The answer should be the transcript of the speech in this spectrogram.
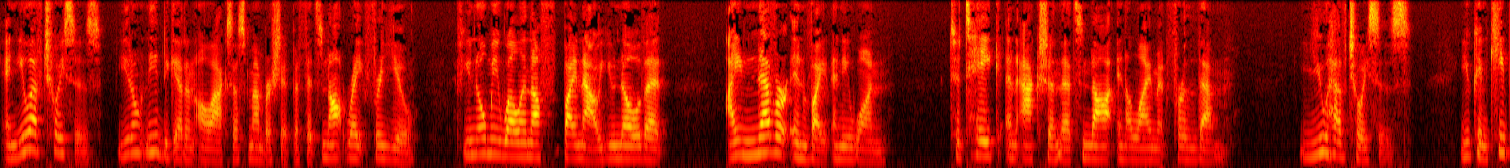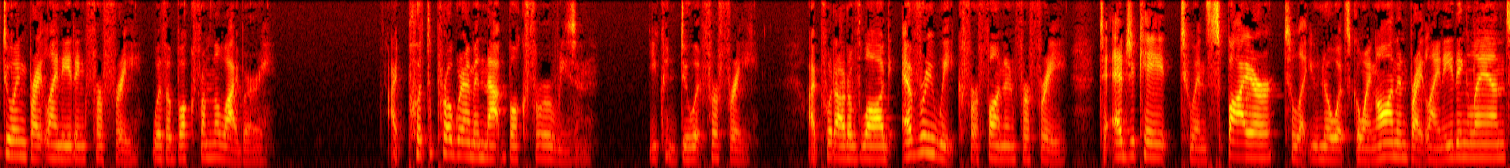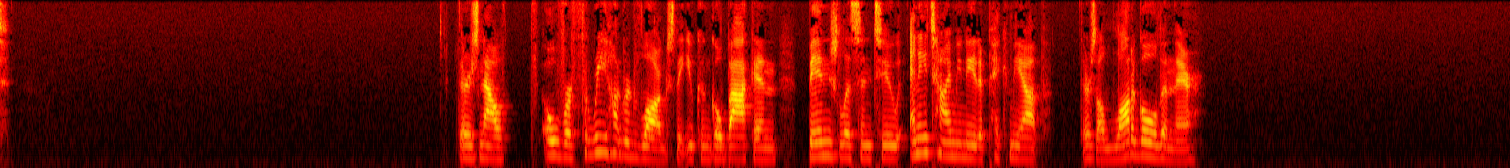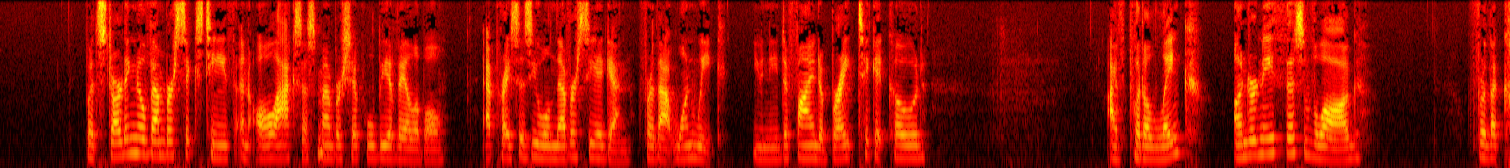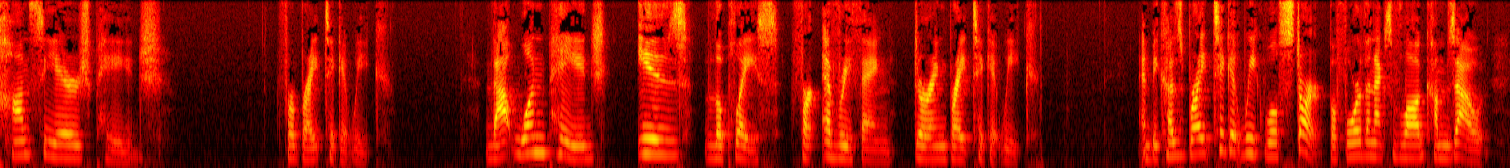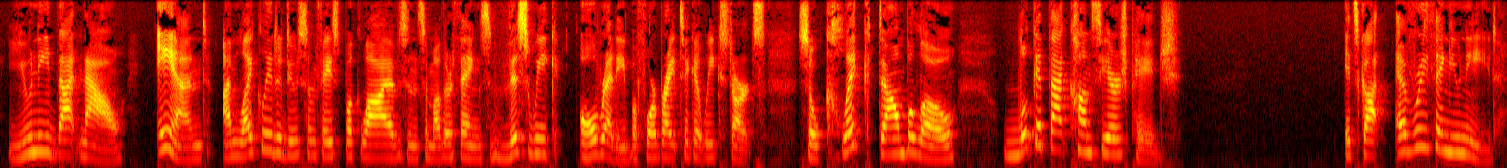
And you have choices. You don't need to get an all access membership if it's not right for you. If you know me well enough by now, you know that I never invite anyone to take an action that's not in alignment for them. You have choices. You can keep doing Brightline Eating for free with a book from the library. I put the program in that book for a reason. You can do it for free. I put out a vlog every week for fun and for free to educate, to inspire, to let you know what's going on in Brightline Eating Land. There's now over 300 vlogs that you can go back and binge listen to anytime you need a pick me up. There's a lot of gold in there. But starting November 16th, an all access membership will be available at prices you will never see again for that one week. You need to find a bright ticket code. I've put a link underneath this vlog for the concierge page for Bright Ticket Week. That one page is the place for everything during Bright Ticket Week. And because Bright Ticket Week will start before the next vlog comes out, you need that now and I'm likely to do some Facebook Lives and some other things this week already before Bright Ticket Week starts. So click down below, look at that concierge page. It's got everything you need.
